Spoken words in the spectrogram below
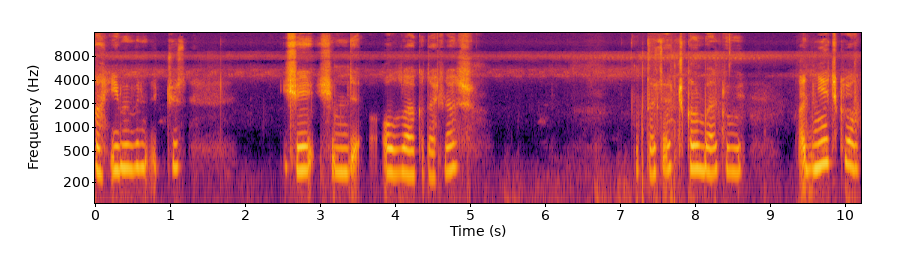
Hah 20.300 şey şimdi oldu arkadaşlar. Arkadaşlar çıkalım belki bir. Hadi niye çıkıyorum?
